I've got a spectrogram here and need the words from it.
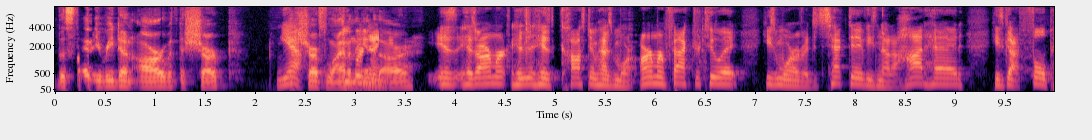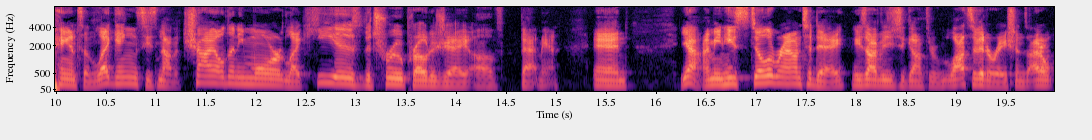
The slightly redone R with the sharp yeah, sharp line on the end 90s. of the R. His his armor his his costume has more armor factor to it. He's more of a detective. He's not a hothead. He's got full pants and leggings. He's not a child anymore. Like he is the true protege of Batman. And yeah, I mean he's still around today. He's obviously gone through lots of iterations. I don't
